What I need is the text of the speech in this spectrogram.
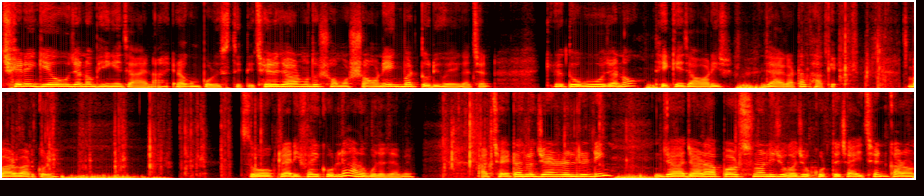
ছেড়ে গিয়েও যেন ভেঙে যায় না এরকম পরিস্থিতি। ছেড়ে যাওয়ার মতো সমস্যা অনেকবার তৈরি হয়ে গেছেন কিন্তু তবুও যেন থেকে যাওয়ারই জায়গাটা থাকে। বারবার করে। সো ক্ল্যারিফাই করলে আরও বোঝা যাবে। আচ্ছা এটা হলো জেনারেল রিডিং যা, যারা পার্সোনালি যোগাযোগ করতে চাইছেন, কারণ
